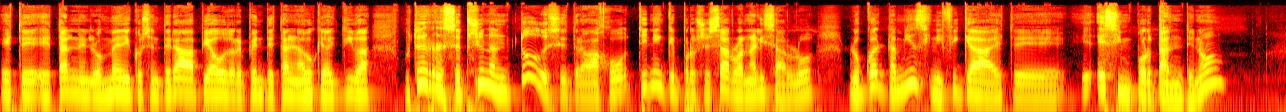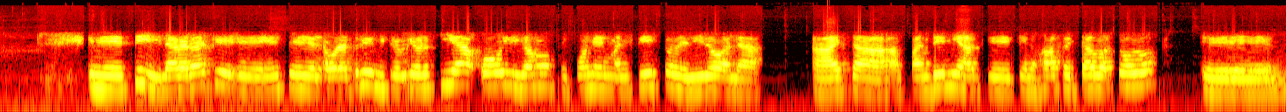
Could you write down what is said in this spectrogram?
este, están en los médicos en terapia o de repente están en la búsqueda activa. Ustedes recepcionan todo ese trabajo, tienen que procesarlo, analizarlo, lo cual también significa, este, es importante, ¿no? Eh, sí, la verdad que eh, este laboratorio de microbiología hoy, digamos, se pone en manifiesto debido a la a esta pandemia que, que nos ha afectado a todos, eh,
